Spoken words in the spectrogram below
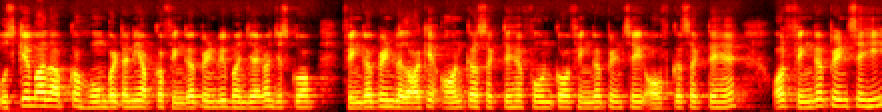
उसके बाद आपका होम बटन ही आपका फिंगरप्रिंट भी बन जाएगा, जिसको आप फिंगरप्रिंट लगा के ऑन कर सकते हैं फ़ोन को फिंगरप्रिंट से ही ऑफ़ कर सकते हैं और फिंगरप्रिंट से ही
